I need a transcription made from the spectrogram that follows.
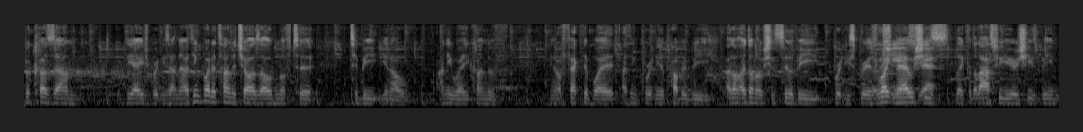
because um, the age Britney's at now, I think by the time the child's old enough to to be, you know, anyway kind of you know affected by it, I think Britney will probably be. I don't I don't know if she'll still be Britney Spears. Right she now, is, yeah. she's like for the last few years, she's been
